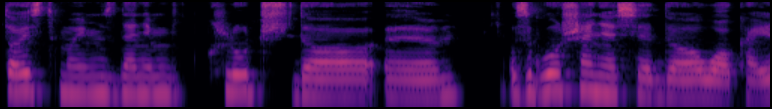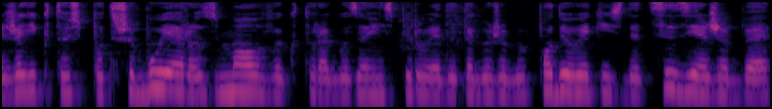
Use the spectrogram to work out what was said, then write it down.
to jest moim zdaniem klucz do y, zgłoszenia się do łoka. Jeżeli ktoś potrzebuje rozmowy, która go zainspiruje do tego, żeby podjął jakieś decyzje, żeby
